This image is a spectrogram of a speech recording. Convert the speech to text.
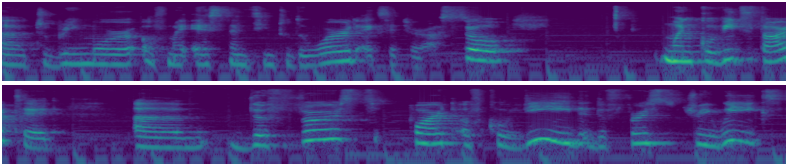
uh, to bring more of my essence into the world etc so when covid started um, the first part of covid the first three weeks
